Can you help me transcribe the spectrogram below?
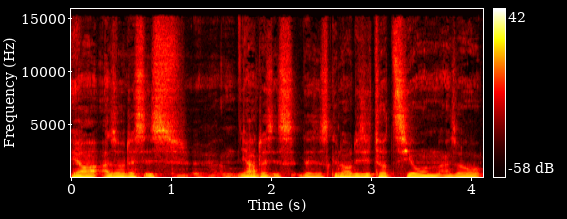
Ja, also das ist, ja, das ist, das ist genau die Situation. Also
